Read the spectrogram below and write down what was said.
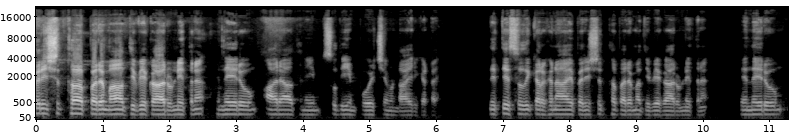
പരിശുദ്ധ പരമാദിവ്യകാരുണ്യത്തിന് നേരവും ആരാധനയും സ്തുതിയും പോഴ്ചയും ഉണ്ടായിരിക്കട്ടെ. നിത്യസ്തുതിക്കർഹനായ പരിശുദ്ധ പരമദിവ്യകാരുണ്യത്തിന് എന്നേരവും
